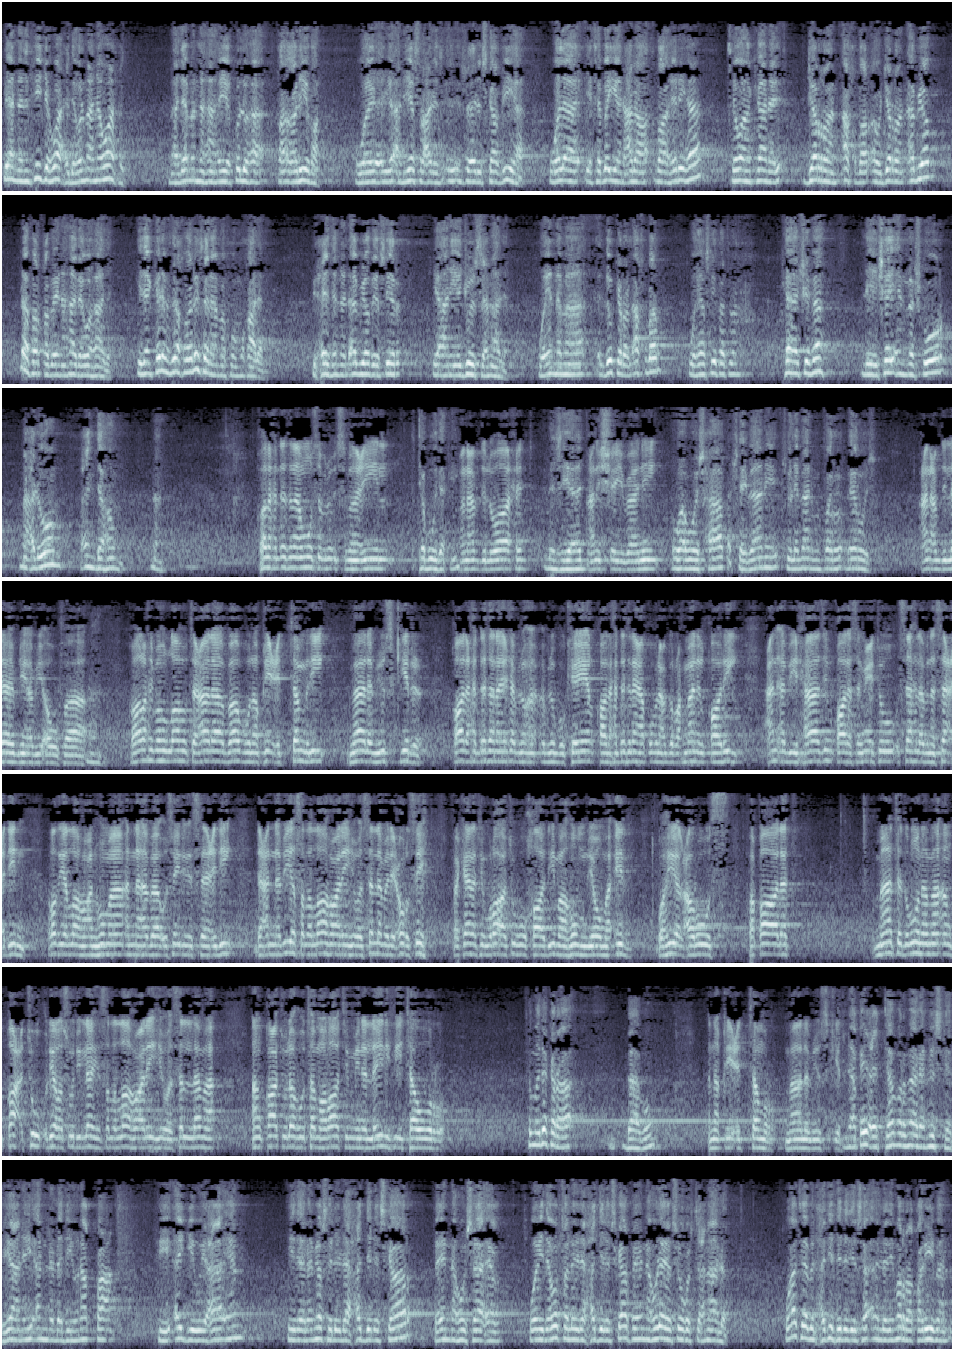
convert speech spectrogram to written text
لأن النتيجة واحدة والمعنى واحد. ما دام أنها هي كلها غليظة ويعني يسرع الاسكار فيها ولا يتبين على ظاهرها سواء كان جرا أخضر أو جرا أبيض لا فرق بين هذا وهذا. إذا كلمة الأخضر ليس لها مفهوم مخالفه بحيث أن الأبيض يصير يعني يجوز استعماله وإنما ذكر الأخضر وهي صفة كاشفة لشيء مشهور معلوم عندهم. نعم. قال حدثنا موسى بن إسماعيل التبوذكي عن عبد الواحد بن زياد عن الشيباني هو أبو إسحاق الشيباني سليمان بن فيروز. عن عبد الله بن أبي أوفى. نعم. قال رحمه الله تعالى باب نقيع التمر ما لم يسكر. قال حدثنا يحيى بن ابن بكير قال حدثنا يعقوب بن عبد الرحمن القاري عن أبي حازم قال سمعت سهل بن سعد رضي الله عنهما أن أبا أسيد الساعدي دعا النبي صلى الله عليه وسلم لعرسه فكانت امرأته خادمهم يومئذ وهي العروس. فقالت ما تدرون ما أنقعت لرسول الله صلى الله عليه وسلم؟ أنقعت له تمرات من الليل في تور. ثم ذكر باب نقيع التمر ما لم يسكر. نقيع التمر ما لم يسكر يعني أن الذي ينقع في أي وعاء إذا لم يصل إلى حد الإسكار فإنه سائغ وإذا وصل إلى حد الإسكار فإنه لا يسوغ استعماله. وأتى بالحديث الذي الذي مر قريبا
